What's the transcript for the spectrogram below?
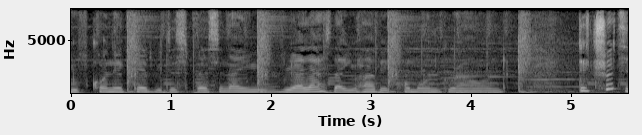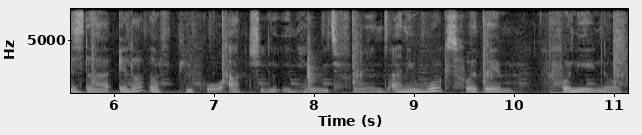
you've connected with this person and you realize that you have a common ground. The truth is that a lot of people actually inherit friends and it works for them, funny enough.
